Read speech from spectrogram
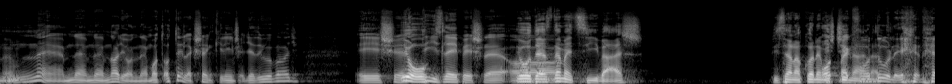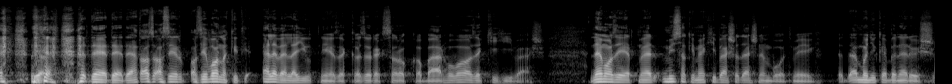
nem, nem, nem, nem, nagyon nem. Ott, ott tényleg senki nincs, egyedül vagy, és Jó. Tíz lépésre a... Jó, de ez nem egy szívás. Hiszen akkor nem ott is csinálnád. megfordulni, de, de, de, de, de hát az, azért, azért vannak itt eleve lejutni ezekkel az öreg szarokkal bárhova, az egy kihívás. Nem azért, mert műszaki meghibásodás nem volt még. De mondjuk ebben erős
